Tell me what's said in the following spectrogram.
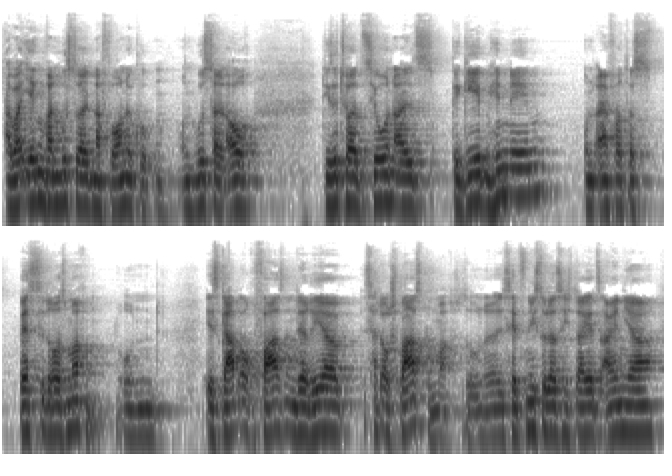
Aber irgendwann musst du halt nach vorne gucken und musst halt auch die Situation als gegeben hinnehmen und einfach das Beste draus machen. Und es gab auch Phasen in der Reha, es hat auch Spaß gemacht. So, ne? Ist jetzt nicht so, dass ich da jetzt ein Jahr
